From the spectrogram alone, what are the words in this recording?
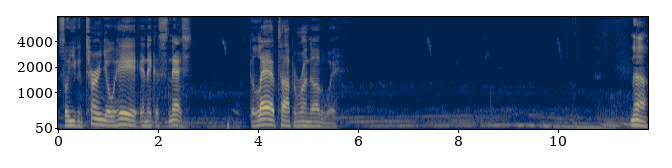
so you can turn your head and they can snatch the laptop and run the other way. Now,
